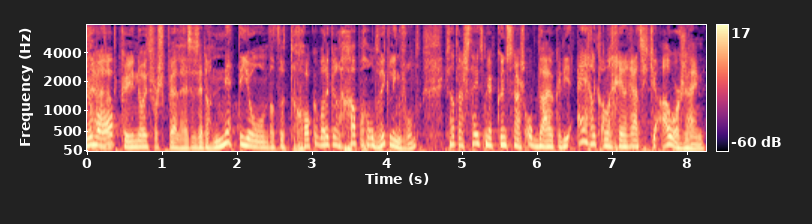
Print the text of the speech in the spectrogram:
noem maar Ja, op. dat kun je nooit voorspellen. Ze zijn nog net te jong om dat te gokken. Wat ik een grappige ontwikkeling vond... is dat er steeds meer kunstenaars opduiken... die eigenlijk al een generatietje ouder zijn.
